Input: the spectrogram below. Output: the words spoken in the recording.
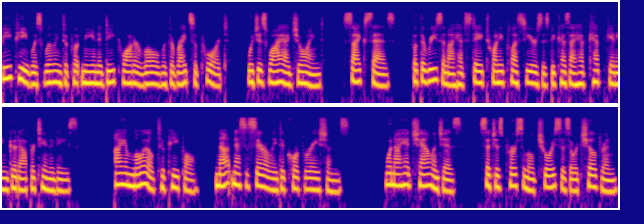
BP was willing to put me in a deep water role with the right support, which is why I joined, Sykes says, but the reason I have stayed 20 plus years is because I have kept getting good opportunities. I am loyal to people, not necessarily to corporations. When I had challenges, such as personal choices or children,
